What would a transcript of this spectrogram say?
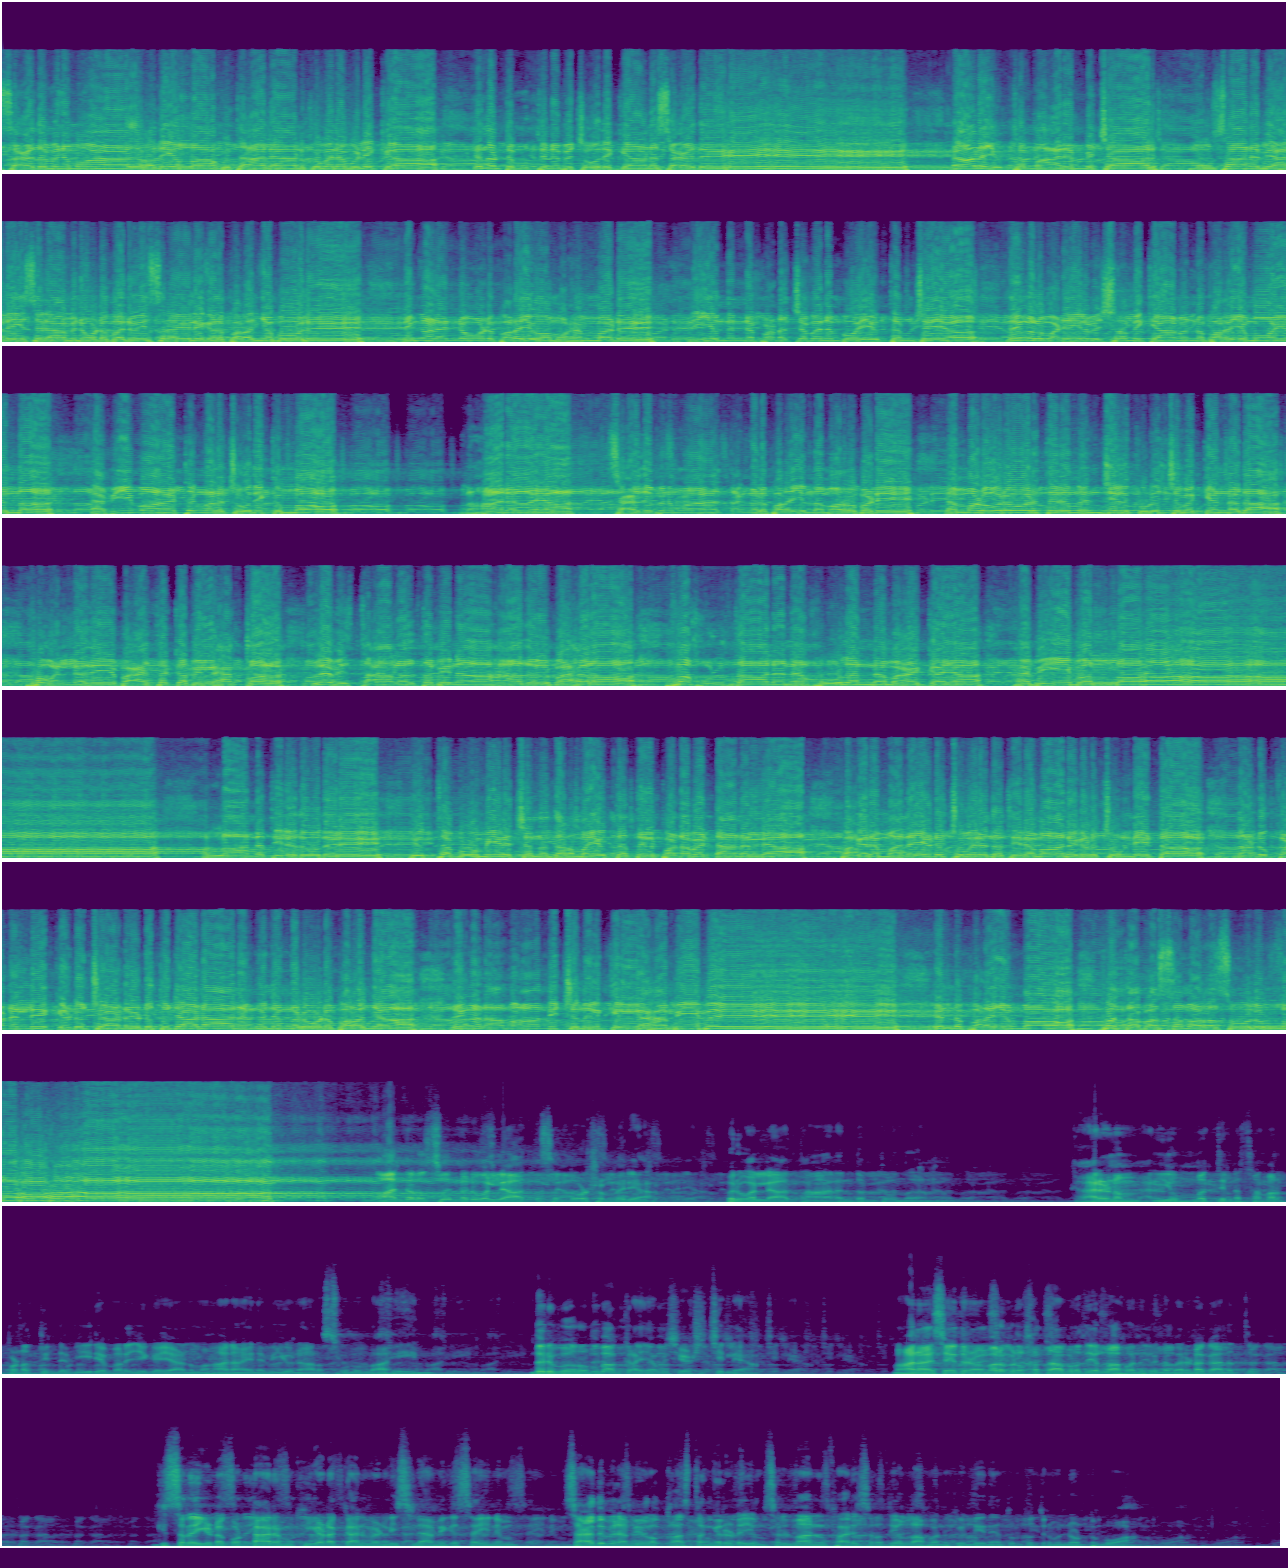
മുആദ് റളിയല്ലാഹു തആല അൻഹുവനെ വിളിക്ക. എന്നിട്ട് മുത്തുനബി ചോദിക്കാണ് സഅദേ നാളെ യുദ്ധം ആരംഭിച്ചാൽ മൂസാ നബി അലൈഹി സ്വലാമിനോട് ബനു ഇസ്രായേലികൾ പറഞ്ഞ പോലെ നിങ്ങൾ എന്നോട് പറയുവോ മുഹമ്മദ് നീയും നിന്റെ പടച്ചവനും പോയി യുദ്ധം ചെയ്യ. നിങ്ങൾ വഴിയിൽ വിശ്രമിക്കാമെന്ന് പറയുമോ എന്ന്. ഹബീബായത്തങ്ങൾ ചോദിക്കുമ്പോ മഹാനായ തങ്ങൾ പറയുന്ന മറുപടി നമ്മൾ ഓരോരുത്തരും നെഞ്ചിൽ കുറിച്ചു വെക്കേണ്ടതാ. വല്ലതീ അള്ളാന്റെ തിരുദൂതര് യുദ്ധഭൂമിയിൽ ചെന്ന ധർമ്മയുദ്ധത്തിൽ പടവെട്ടാനല്ല പകരം മലയടിച്ചു വരുന്ന തിരമാലകൾ ചൂണ്ടിയിട്ട് നടുക്കടലിലേക്ക് എടുച്ചാട് എടുത്തു ചാടാൻ അങ്ങ് ഞങ്ങളോട് പറഞ്ഞ നിങ്ങൾ അമാന്തിച്ചു നിൽക്കില്ല ഹബീബേ എന്ന് പറയുമ്പോ ഫതബസ്സമ റസൂലുള്ളാഹ് അള്ളാന്റെ റസൂലിന് ഒരു വല്ലാത്ത സന്തോഷം വരിക ഒരു വല്ലാത്ത ആനന്ദം തോന്നുകയാണ്. കാരണം ഈ ഉമ്മത്തിന്റെ സമർപ്പണത്തിന്റെ വീര്യമറിയുകയാണ് മഹാനായ നബിയുന റസൂലുള്ളാഹി. ഇതൊരു വെറുമ്പാക്കായി അവശേഷിച്ചില്ല. മഹാനായ സൈദുൽ ഉമർ ബിൻ ഖത്താബ് റളിയല്ലാഹു അൻഹുവിന്റെ ഭരണകാലത്ത് കിസ്രയുടെ കൊട്ടാരം കീഴടക്കാൻ വേണ്ടി ഇസ്ലാമിക സൈന്യം സഅദ് ബിൻ അബി വക്കാസ് തങ്ങളുടെയും സൽമാനുൽ ഫാരിസ് റളിയല്ലാഹു അൻഹുവിന്റെ നേതൃത്വത്തിൽ മുന്നോട്ട് പോവാ.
